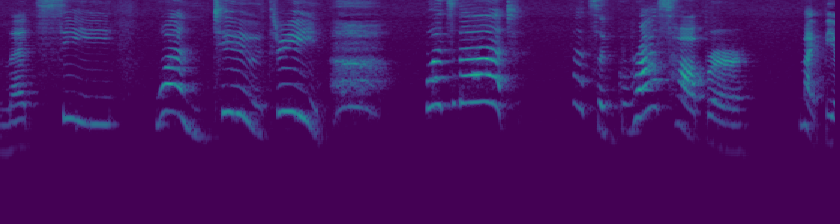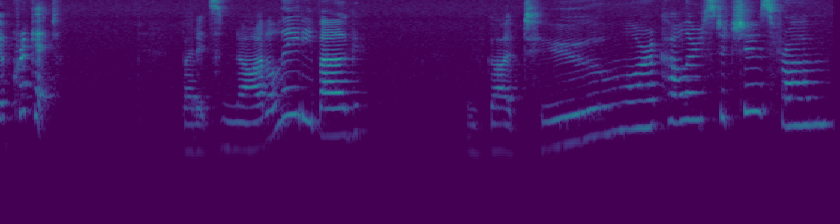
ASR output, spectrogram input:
Let's see. One, two, three. What's that? That's a grasshopper. Might be a cricket. But it's not a ladybug. We've got two more colors to choose from.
